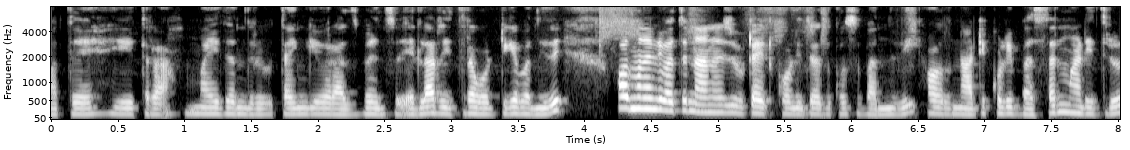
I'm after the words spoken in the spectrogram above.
ಮತ್ತು ಈ ಥರ ಮೈದಂದರು, ತಂಗಿಯವರ ಹಸ್ಬೆಂಡ್ಸ್ ಎಲ್ಲರೂ ಈ ಥರ ಒಟ್ಟಿಗೆ ಬಂದಿದ್ವಿ. ಅವ್ರ ಮನೇಲಿ ಇವತ್ತು ನಾನ್ ವೆಜ್ ಊಟ ಇಟ್ಕೊಂಡಿದ್ರು ಅದಕ್ಕೋಸ್ಕರ ಬಂದ್ವಿ. ಅವರು ನಾಟಿ ಕೋಳಿ ಬಸ್ಸಾರು ಮಾಡಿದ್ರು.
